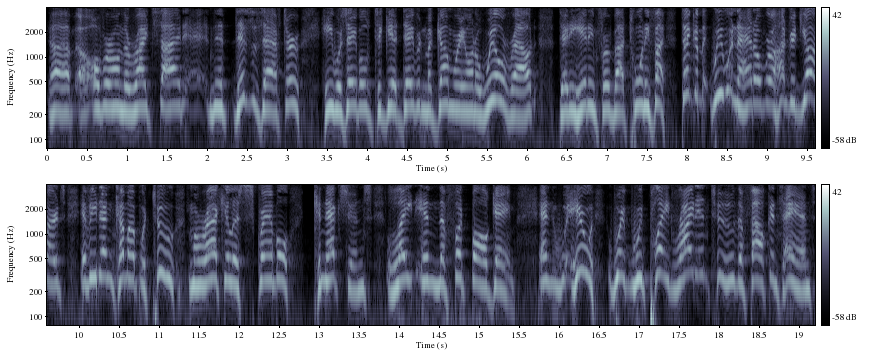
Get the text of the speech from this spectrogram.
uh, over on the right side. This is after he was able to get David Montgomery on a wheel route that he hit him for about 25. Think of it. We wouldn't have had over 100 yards if he didn't come up with two miraculous scramble connections late in the football game. And here we, we played right into the Falcons' hands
